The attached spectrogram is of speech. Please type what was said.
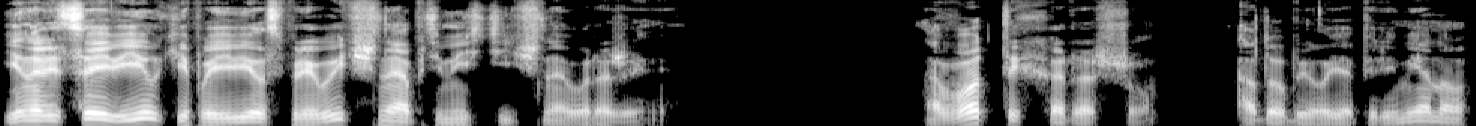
и на лице Вилки появилось привычное оптимистичное выражение. «Вот и хорошо», — одобрил я перемену,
